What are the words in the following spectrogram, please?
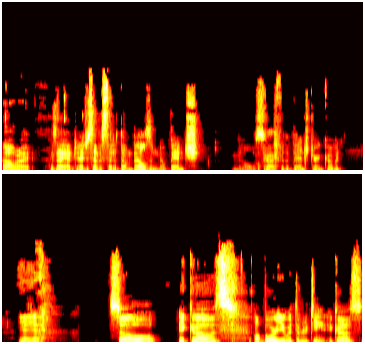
Oh, right. because I have I just have a set of dumbbells and no bench. Remember the whole search for the bench during COVID. Yeah, yeah. So it goes. I'll bore you with the routine. It goes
